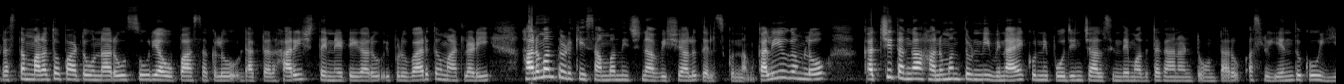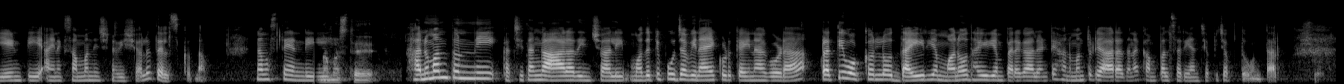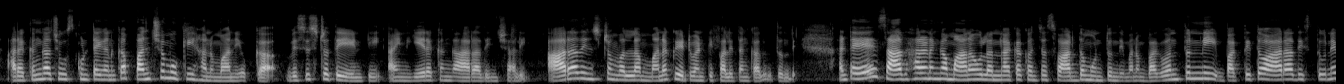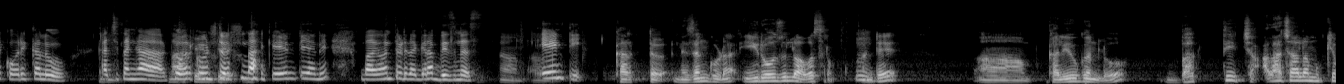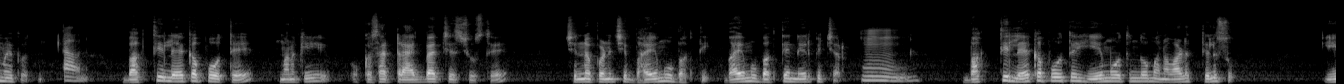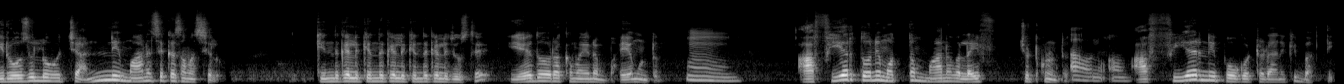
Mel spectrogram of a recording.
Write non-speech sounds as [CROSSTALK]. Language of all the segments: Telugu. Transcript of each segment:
ప్రస్తుతం మనతో పాటు ఉన్నారు సూర్య ఉపాసకులు డాక్టర్ హరీష్ తెన్నేటి గారు. ఇప్పుడు వారితో మాట్లాడి హనుమంతుడికి సంబంధించిన విషయాలు తెలుసుకుందాం. కలియుగంలో ఖచ్చితంగా హనుమంతుడిని వినాయకుడిని పూజించాల్సిందే మొదటగానంటూ ఉంటారు. అసలు ఎందుకు ఏంటి ఆయనకు సంబంధించిన విషయాలు తెలుసుకుందాం. నమస్తే అండి. నమస్తే. హనుమంతుణ్ణి ఖచ్చితంగా ఆరాధించాలి. మొదటి పూజ వినాయకుడికైనా కూడా ప్రతి ఒక్కరిలో ధైర్యం మనోధైర్యం పెరగాలంటే హనుమంతుడి ఆరాధన కంపల్సరీ అని చెప్పి చెప్తూ ఉంటారు. ఆ రకంగా చూసుకుంటే గనక పంచముఖి హనుమాన్ యొక్క విశిష్టత ఏంటి? ఆయన ఏ రకంగా ఆరాధించాలి? ఆరాధించడం వల్ల మనకు ఎటువంటి ఫలితం కలుగుతుంది? అంటే సాధారణంగా మానవులు అన్నాక కొంచెం స్వార్థం ఉంటుంది. మనం భగవంతుణ్ణి భక్తితో ఆరాధిస్తూనే కోరికలు ఖచ్చితంగా కోరుకుంటారు నాకేంటి అని భగవంతుడి దగ్గర బిజినెస్ ఏంటి? కరెక్ట్. నిజం కూడా ఈ రోజుల్లో అవసరం. అంటే కలియుగంలో భక్తి చాలా చాలా ముఖ్యమైపోతుంది. భక్తి లేకపోతే మనకి ఒక్కసారి ట్రాక్ బ్యాక్ చేసి చూస్తే చిన్నప్పటి నుంచి భయము భక్తి భయము భక్తి అని నేర్పించారు. భక్తి లేకపోతే ఏమవుతుందో మన వాళ్ళకి తెలుసు. ఈ రోజుల్లో వచ్చే అన్ని మానసిక సమస్యలు కిందకెళ్ళి కిందకెళ్ళి కిందకెళ్ళి చూస్తే ఏదో రకమైన భయం ఉంటుంది. ఆ ఫియర్తోనే మొత్తం మానవ లైఫ్ చుట్టుకుని ఉంటుంది. అవును అవును. ఆ ఫియర్ని పోగొట్టడానికి భక్తి.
